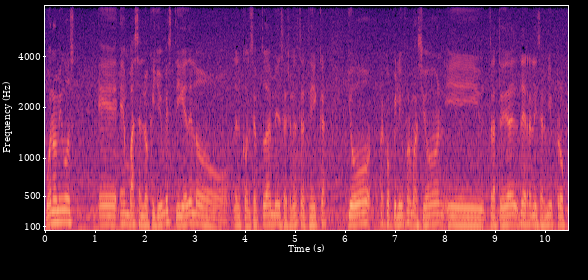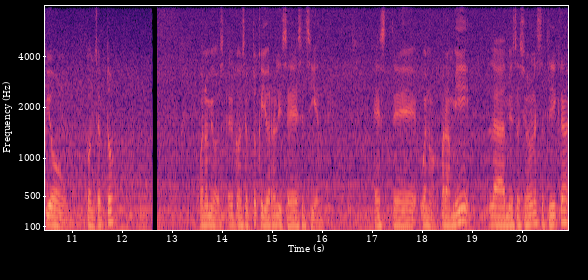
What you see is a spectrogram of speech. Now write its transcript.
Bueno amigos, eh, en base a lo que yo investigué del concepto de administración estratégica, yo recopilé información y traté de, realizar mi propio concepto. Bueno amigos, el concepto que yo realicé es el siguiente. Este, bueno, para mí la administración estratégica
